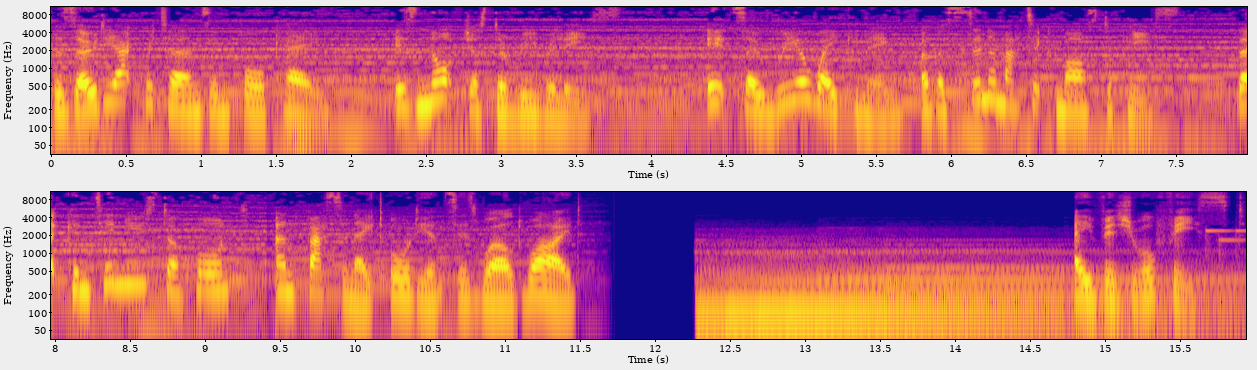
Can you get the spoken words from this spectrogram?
The Zodiac Returns in 4K is not just a re release, it's a reawakening of a cinematic masterpiece that continues to haunt and fascinate audiences worldwide. A visual feast.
